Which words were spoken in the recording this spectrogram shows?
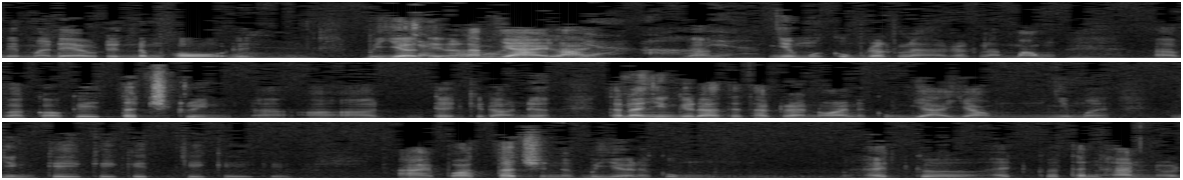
để mà đeo trên đồng hồ để, Ừ. bây giờ Chạy thì nó làm dài lại Dạ. À, đó dạ. nhưng mà cũng rất là rất là mỏng Ừ. à, và có cái touch screen à, à, à, trên cái đó nữa thành ra những cái đó thì thật ra nói nó cũng dài dòng nhưng mà những cái cái cái cái cái, cái iPod touch nó bây giờ nó cũng hết có hết có thịnh hành rồi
